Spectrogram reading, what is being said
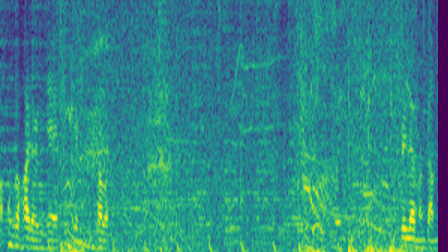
I'm gonna hide over here and get some cover. Reload my gun.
